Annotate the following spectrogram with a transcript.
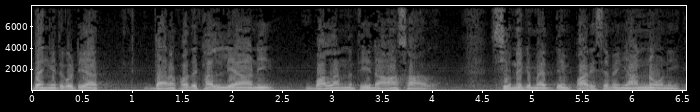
දැන් එතකොට යා ධනපද කල්යාණි බලන්න තියෙන ආසාව සෙනග මැද්දෙන් පරිසමෙන් යන්න ඕනේ එක.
